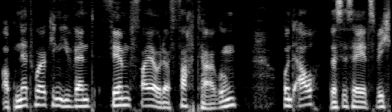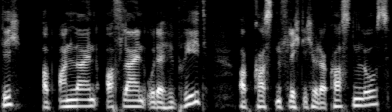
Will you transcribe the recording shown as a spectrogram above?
Ob Networking-Event, Firmenfeier oder Fachtagung und auch, das ist ja jetzt wichtig, ob online, offline oder hybrid, ob kostenpflichtig oder kostenlos,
